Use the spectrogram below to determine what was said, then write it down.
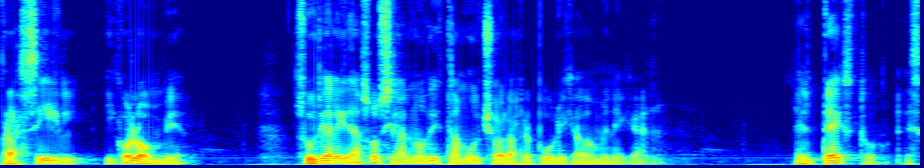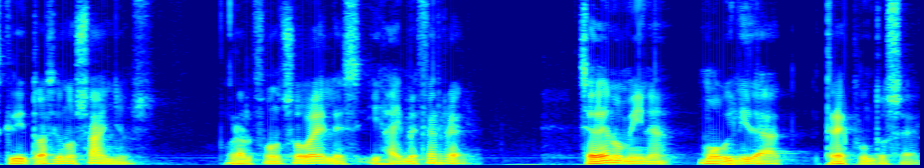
Brasil y Colombia, su realidad social no dista mucho de la República Dominicana. El texto, escrito hace unos años por Alfonso Vélez y Jaime Ferrer, se denomina Movilidad 3.0.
